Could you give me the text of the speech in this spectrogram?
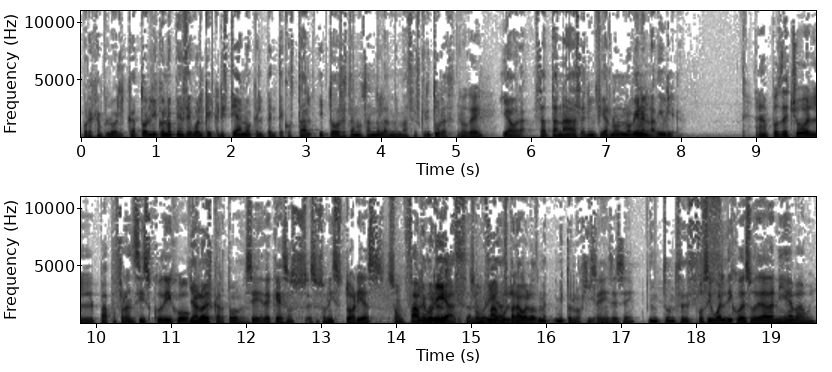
por ejemplo, el católico no piensa igual que el cristiano, que el pentecostal, y todos están usando las mismas escrituras. Ok. Y ahora, Satanás, el infierno, no viene en la Biblia. Ah, pues de hecho el Papa Francisco dijo... Ya lo descartó. Sí, de que esos, esos son historias, son fábulas. Alegorías, son alegorías, fábulas. parábolas, mit- mitología. Sí, ¿no? sí, sí. Entonces... Pues igual sí. dijo eso de Adán y Eva, güey.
